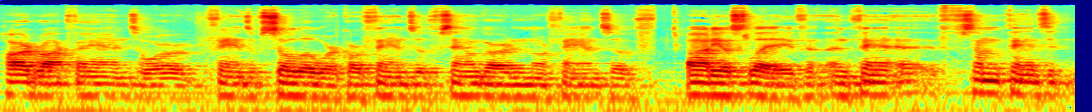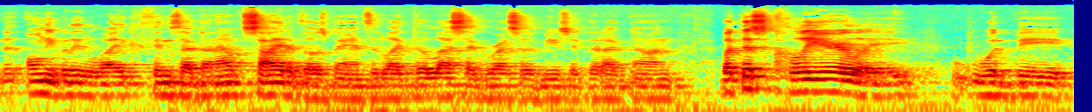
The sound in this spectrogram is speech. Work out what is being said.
hard rock fans or fans of solo work or fans of Soundgarden or fans of Audioslave and fan, uh, some fans that only really like things I've done outside of those bands that like the less aggressive music that I've done. But this clearly would be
